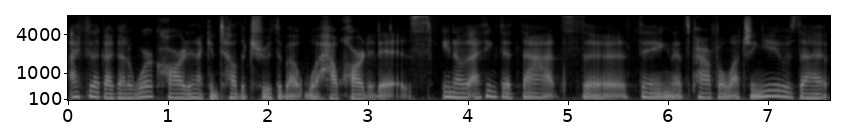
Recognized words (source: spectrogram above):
I feel like I got to work hard and I can tell the truth about what, how hard it is. You know, I think that that's the thing that's powerful watching you is that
